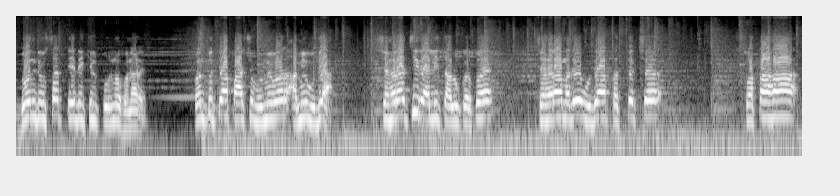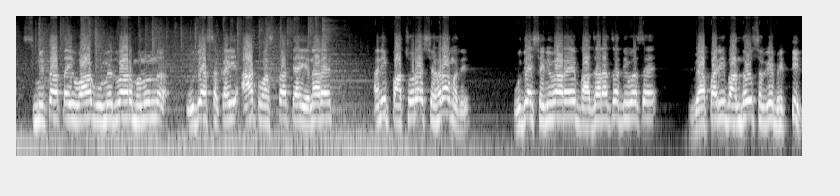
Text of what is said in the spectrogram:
दोन दिवसात ते देखील पूर्ण होणार आहे परंतु त्या पार्श्वभूमीवर आम्ही उद्या शहराची रॅली चालू करतोय. शहरामध्ये उद्या प्रत्यक्ष स्वतः स्मिताताई वाघ उमेदवार म्हणून उद्या सकाळी आठ वाजता त्या येणार आहेत. आणि पाचोरा शहरामध्ये उद्या शनिवार आहे बाजाराचा दिवस आहे व्यापारी बांधव सगळे भेटतील.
